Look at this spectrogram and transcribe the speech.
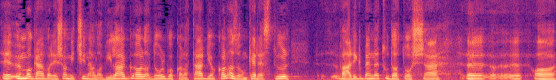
önmagával, és amit csinál a világgal, a dolgokkal, a tárgyakkal, azon keresztül válik benne tudatossá a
